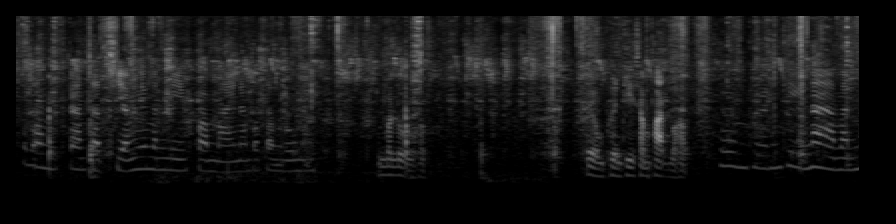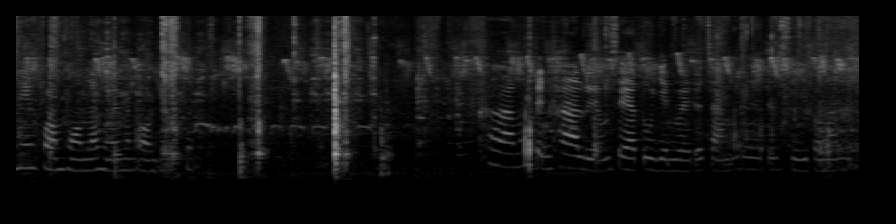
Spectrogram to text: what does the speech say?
เพราะว่าการตัดเฉียงนี่มันมีความหมายนะพ่อตำรู้ไหมบรรลุครับ เพิ่มพื้นที่สัมผัสบ่ครับเพิ่มพื้นที่หน้ามันให้ความหอมระเหยมันออกเยอะขึ้นคามันเป็นคาเหลืองแช่ตู้เย็นไว้ด้วยจังมันเลยเป็นสีประมาณนี้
